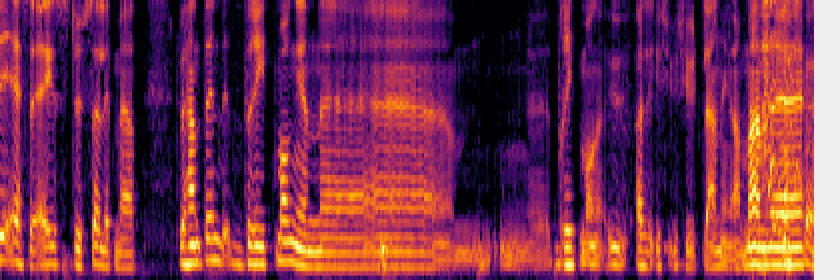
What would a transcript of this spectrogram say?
det er så jeg stusser litt med, at du henter inn dritmange eh, Dritmange Eller ikke, ikke utlendinger, men eh,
